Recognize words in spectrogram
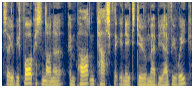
So you'll be focusing on an important task that you need to do maybe every week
